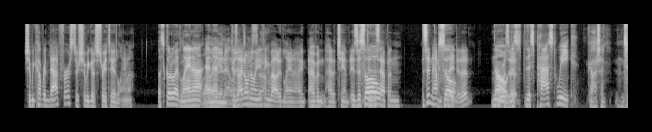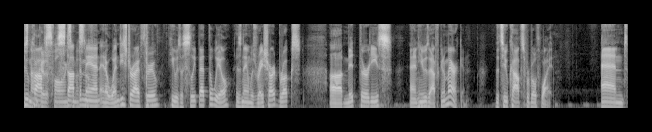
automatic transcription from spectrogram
should we cover that first, or should we go straight to Atlanta? let's go to Atlanta we're and then Because I don't know anything so- about Atlanta. I, I haven't had a chance. Is this did this happen? This didn't happen so- today, did it? no this it- this past week Gosh, I, I'm two just not good at cops following stopped of a man at a Wendy's drive-through. He was asleep at the wheel. His name was Rayshard Brooks, uh, mid 30s, and he was African American. The two cops were both white, and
